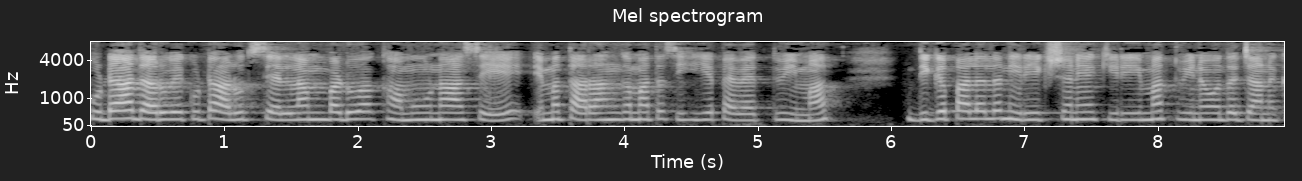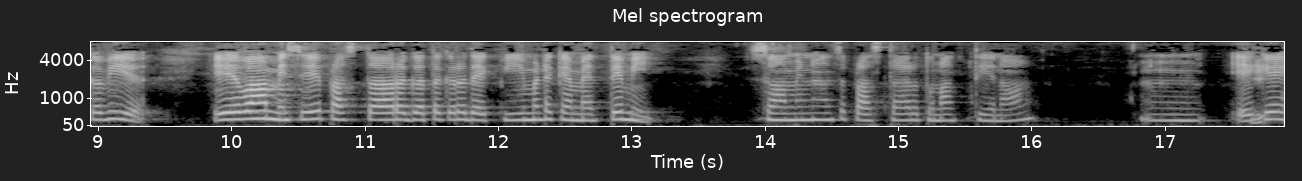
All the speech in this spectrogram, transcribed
කුඩා දරුවෙකුට අලුත් සෙල්ලම් බඩුවක් හමු වුණාසේ එම තරංග මත සිහිය පැවැත්වීමත් දිගපළල නිරීක්ෂණය කිරීමත් විනෝද ජනක විය. ඒවා මෙසේ ප්‍රස්තාරගත කර දැක්වීමට කැමැත්තෙමි. ස්වාමීන් වහන්සේ ප්‍රස්තාර තුනක් තියෙනවා. ඒකේ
